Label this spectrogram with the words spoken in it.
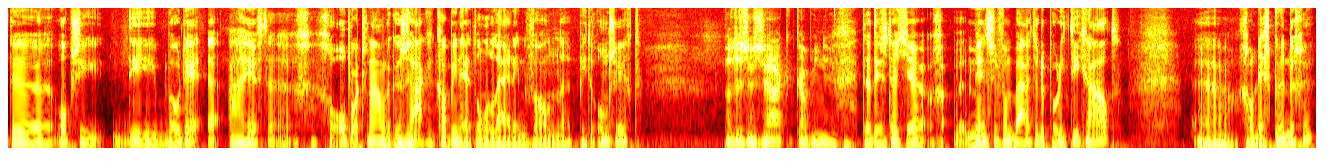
de optie die Baudet uh, heeft uh, geopperd, namelijk een zakenkabinet onder leiding van Pieter Omzicht. Wat is een zakenkabinet? Dat is dat je mensen van buiten de politiek haalt, gewoon deskundigen.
